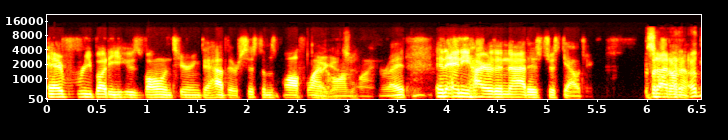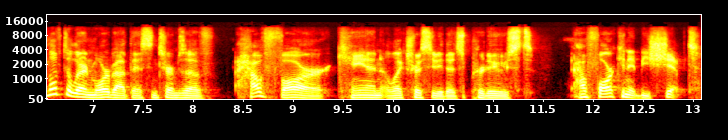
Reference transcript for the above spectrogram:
everybody who's volunteering to have their systems offline online, right? And any higher than that is just gouging. But so I don't know. I'd love to learn more about this in terms of how far can electricity that's produced, how far can it be shipped?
